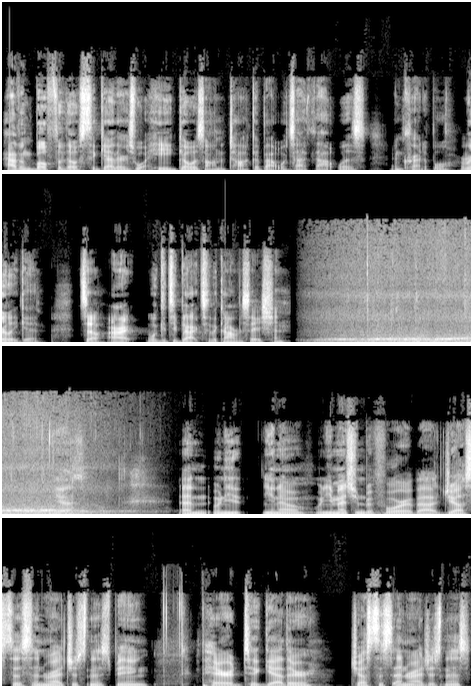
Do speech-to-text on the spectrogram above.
having both of those together is what he goes on to talk about which I thought was incredible really good so all right we'll get you back to the conversation yeah. And when you, you know, when you mentioned before about justice and righteousness being paired together, justice and righteousness,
